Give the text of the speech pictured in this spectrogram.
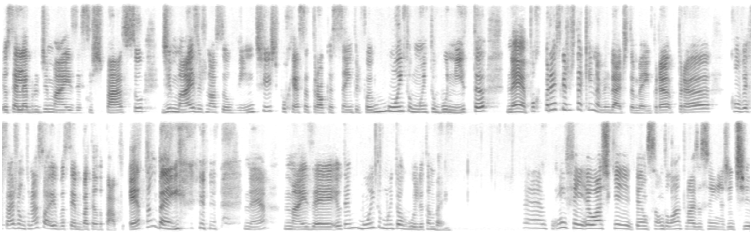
eu celebro demais esse espaço, demais os nossos ouvintes, porque essa troca sempre foi muito, muito bonita, né? Por, para isso que a gente está aqui, na verdade, também, para conversar junto, não é só eu e você batendo papo, é também, né? Mas é, eu tenho muito, muito orgulho também. É, enfim, eu acho que pensando lá atrás, assim, a gente.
